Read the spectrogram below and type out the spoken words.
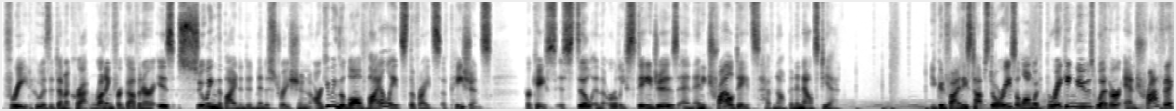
Fried, who is a Democrat running for governor, is suing the Biden administration, arguing the law violates the rights of patients. Her case is still in the early stages, and any trial dates have not been announced yet. You can find these top stories along with breaking news, weather, and traffic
